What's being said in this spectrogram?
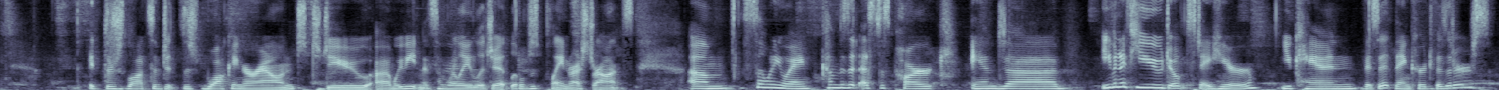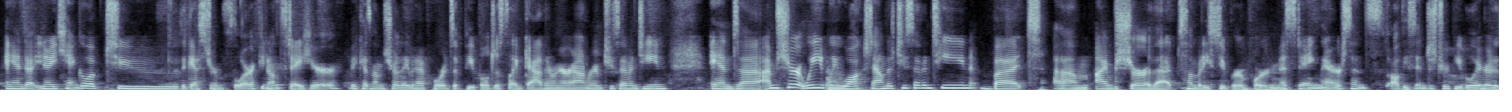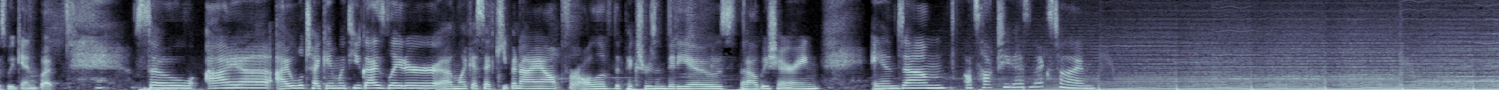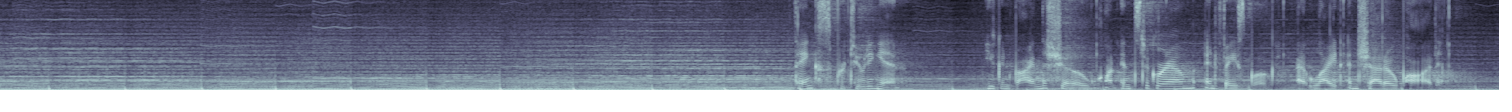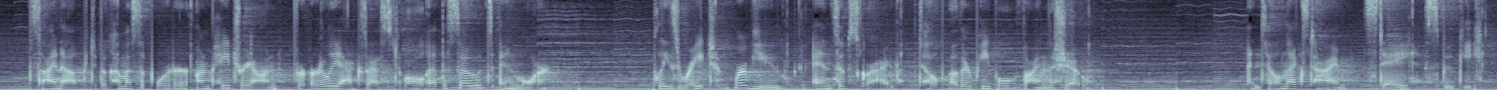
It, there's lots of just, walking around to do. Um, we've eaten at some really legit little just plain restaurants. Um, so anyway, come visit Estes Park and uh, even if you don't stay here, you can visit. They encourage visitors, and uh, you know you can't go up to the guest room floor if you don't stay here because I'm sure they would have hordes of people just like gathering around room 217. And uh, I'm sure we we walked down to 217, but um, I'm sure that somebody super important is staying there since all these industry people are here this weekend. But so I uh, I will check in with you guys later. Um, like I said, keep an eye out for all of the pictures and videos that I'll be sharing. And um, I'll talk to you guys next time. Thanks for tuning in. You can find the show on Instagram and Facebook at Light and Shadow Pod. Sign up to become a supporter on Patreon for early access to all episodes and more. Please rate, review, and subscribe to help other people find the show. Until next time, stay spooky.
